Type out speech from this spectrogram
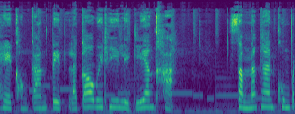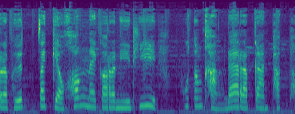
เหตุของการติด และก็วิธีหลีกเลี่ยงค่ะสำนักงานคุมประพฤติจะเกี่ยวข้องในกรณีที่ผู้ต้องขังได้รับการพักโท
